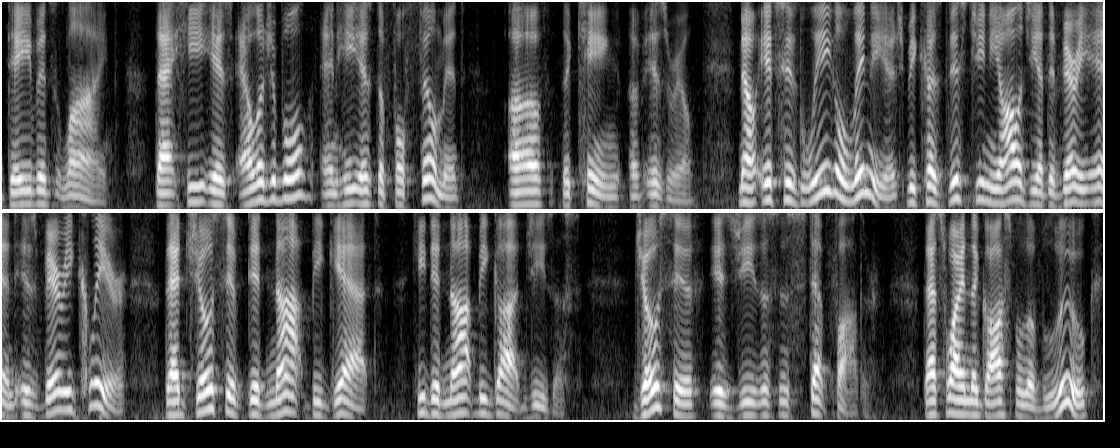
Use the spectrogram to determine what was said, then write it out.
David's line, that he is eligible and he is the fulfillment of the king of Israel. Now, it's his legal lineage because this genealogy at the very end is very clear that Joseph did not beget he did not begot Jesus. Joseph is Jesus' stepfather. That's why in the Gospel of Luke,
